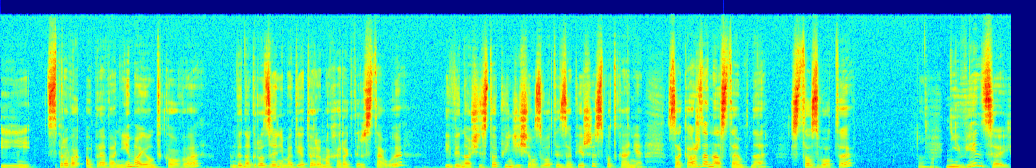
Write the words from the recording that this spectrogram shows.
i sprawa o prawa niemajątkowe, wynagrodzenie mediatora ma charakter stały i wynosi 150 zł za pierwsze spotkanie, za każde następne 100 zł, nie więcej,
